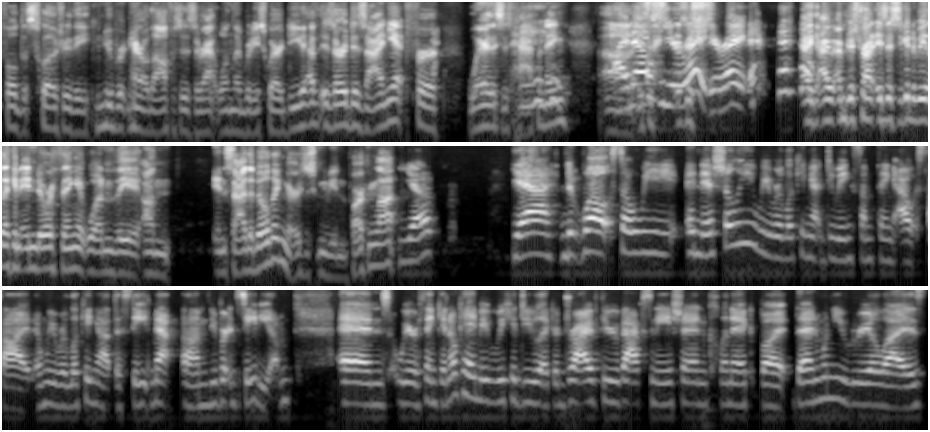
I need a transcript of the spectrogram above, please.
Full disclosure: the New Britain Herald offices are at One Liberty Square. Do you have? Is there a design yet for where this is happening? Uh, I know this, you're right. This, you're right. I, am just trying. Is this going to be like an indoor thing at one of the on inside the building, or is this going to be in the parking lot? Yep. Yeah, well, so we initially we were looking at doing something outside, and we were looking at the state map, um, New Britain Stadium, and we were thinking, okay, maybe we could do like a drive-through vaccination clinic. But then when you realize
